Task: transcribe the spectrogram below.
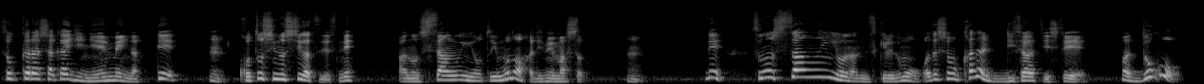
そこから社会人2年目になって、うん、今年の4月ですね。あの資産運用というものを始めましたと、うん、でその資産運用なんですけれども私もかなりリサーチして、まあ、どこ、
